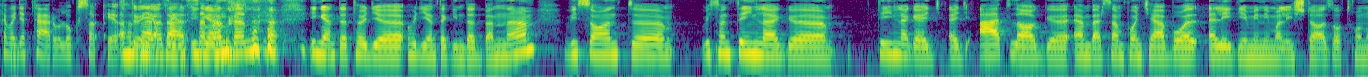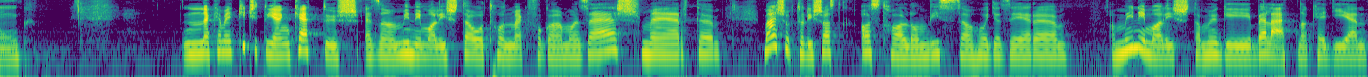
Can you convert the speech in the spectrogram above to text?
Te vagy a tárolók szakértője az én igen. igen, tehát hogy, hogy ilyen tekintetben nem, viszont, viszont tényleg tényleg egy, egy átlag ember szempontjából eléggé minimalista az otthonunk nekem egy kicsit ilyen kettős ez a minimalista otthon megfogalmazás, mert másoktól is azt, azt hallom vissza, hogy azért a minimalista mögé belátnak egy ilyen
